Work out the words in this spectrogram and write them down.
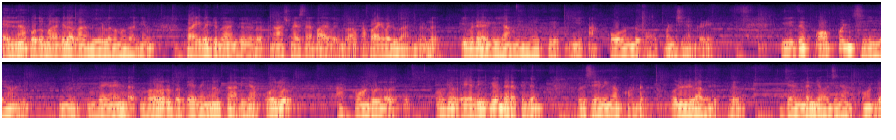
എല്ലാ പൊതുമേഖലാ ബാങ്കുകളും നമുക്കറിയാം. പ്രൈവറ്റ് ബാങ്കുകൾ നാഷണലൈസ്ഡ് പ്രൈവറ്റ് ബാങ്കുകൾ ഇവിടെയെല്ലാം നിങ്ങൾക്ക് ഈ അക്കൗണ്ട് ഓപ്പൺ ചെയ്യാൻ കഴിയും. ഇത് ഓപ്പൺ ചെയ്യാൻ വേണ്ട വേറൊരു പ്രത്യേകത നിങ്ങൾക്കറിയാം ഒരു അക്കൗണ്ട് ഉള്ളവർക്ക് ഒരു ഏതെങ്കിലും തരത്തിൽ ഒരു സേവിങ് അക്കൗണ്ട് ഉള്ളവർക്ക് ജൻധൻ യോജന അക്കൗണ്ട്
